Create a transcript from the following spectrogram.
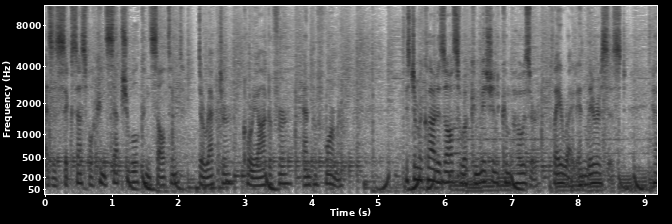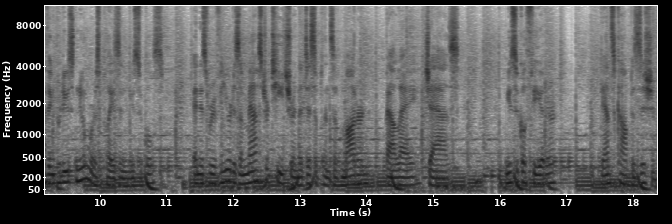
as a successful conceptual consultant, director, choreographer, and performer. Mr. McLeod is also a commissioned composer, playwright, and lyricist, having produced numerous plays and musicals, and is revered as a master teacher in the disciplines of modern, ballet, jazz, musical theater, dance composition,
